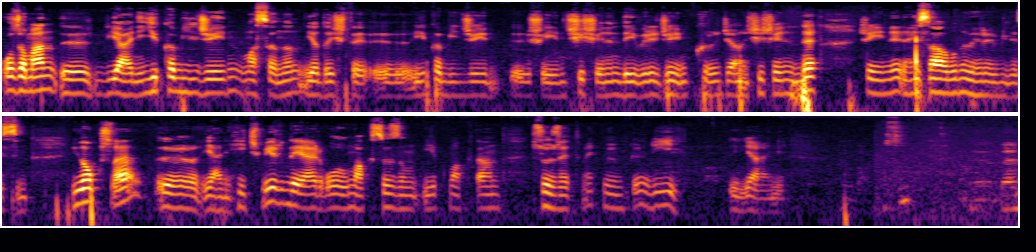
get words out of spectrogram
o zaman e, yani yıkabileceğin masanın ya da işte e, yıkabileceğin e, şeyin, şişenin devireceğin, kıracağın şişenin de şeyini hesabını verebilesin. Yoksa e, yani hiçbir değer olmaksızın yıkmaktan söz etmek mümkün değil yani. Ben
